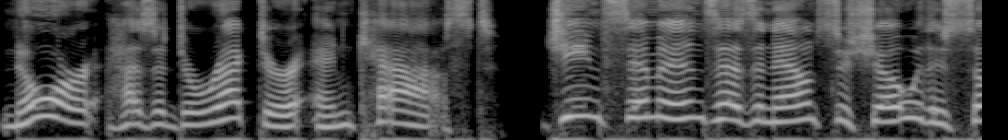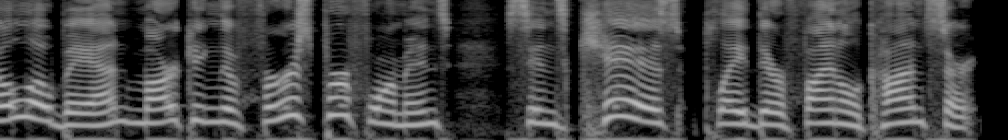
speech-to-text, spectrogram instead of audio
nor has a director and cast. Gene Simmons has announced a show with his solo band, marking the first performance since Kiss played their final concert.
